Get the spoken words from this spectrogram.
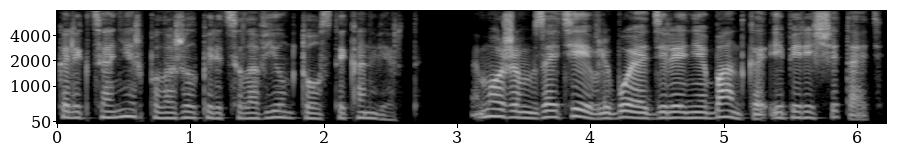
Коллекционер положил перед Соловьем толстый конверт. Можем зайти в любое отделение банка и пересчитать.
